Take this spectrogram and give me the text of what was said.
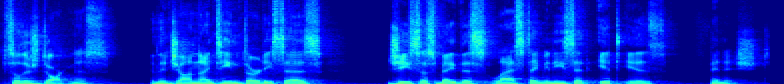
So there's darkness. And then John 19 30 says, Jesus made this last statement. He said, It is finished.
